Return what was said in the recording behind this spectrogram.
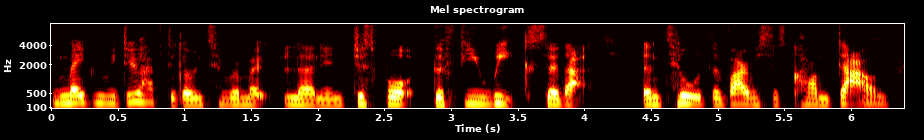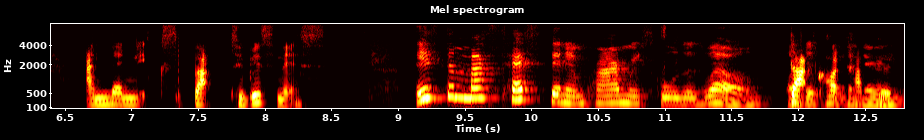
maybe we do have to go into remote learning just for the few weeks so that until the virus has calmed down and then it's back to business Is the mass testing in primary schools as well? that can't secondary? happen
